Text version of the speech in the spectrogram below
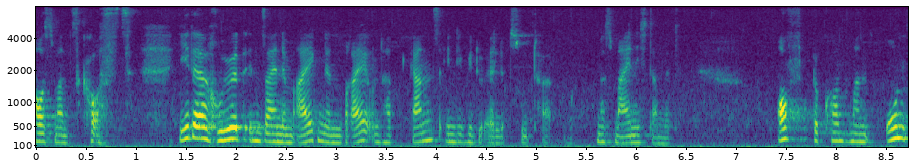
Hausmannskost. Jeder rührt in seinem eigenen Brei und hat ganz individuelle Zutaten. Und was meine ich damit? Oft bekommt man un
